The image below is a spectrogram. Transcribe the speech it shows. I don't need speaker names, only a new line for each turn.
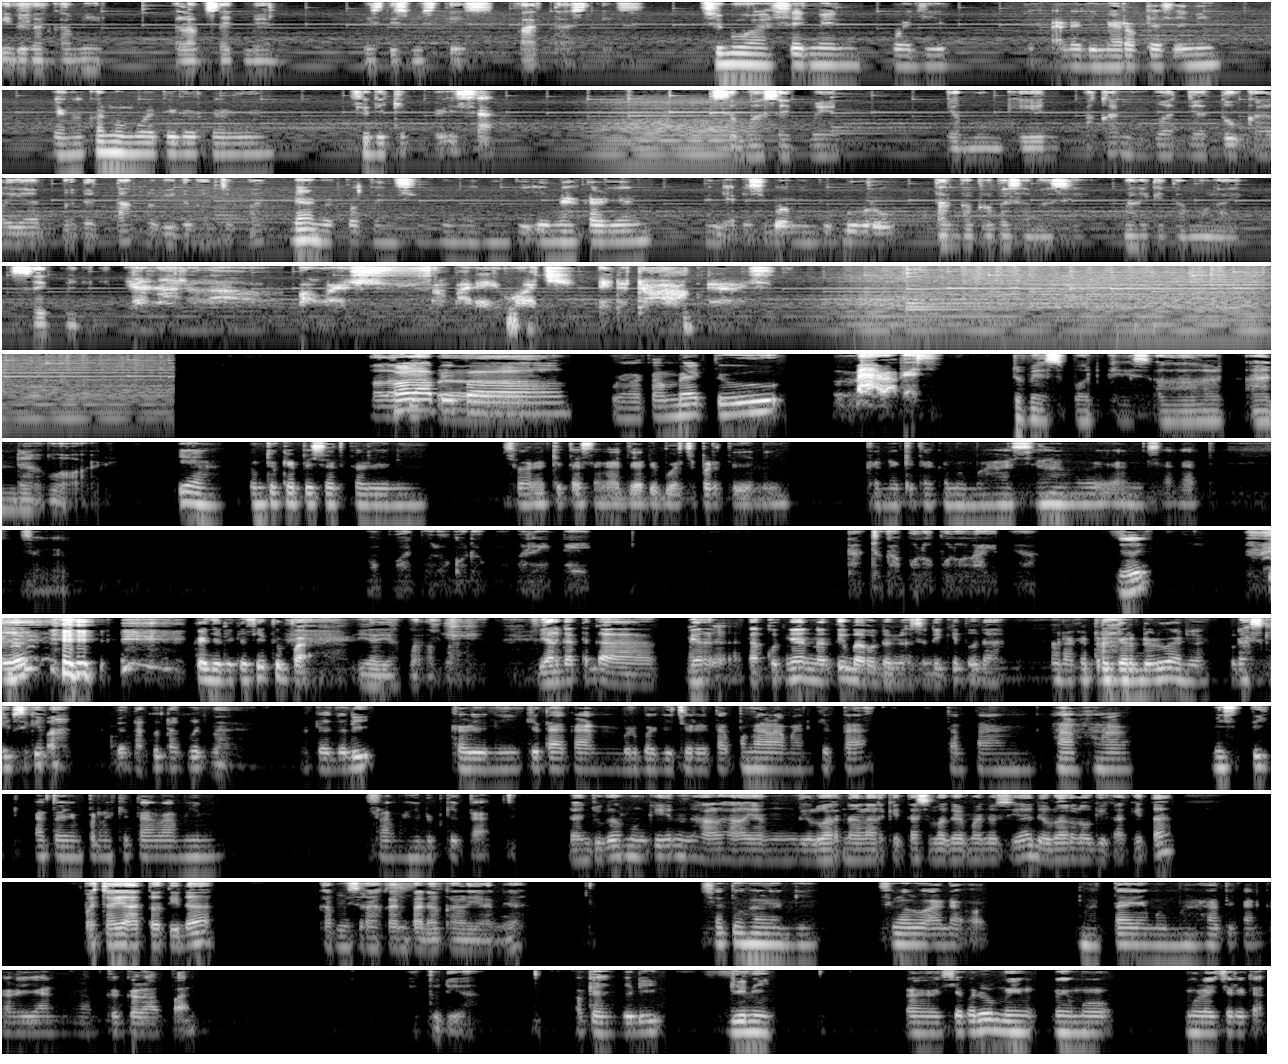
Lagi dengan kami dalam segmen mistis-mistis fantastis.
Semua segmen wajib yang ada di Merokes ini yang akan membuat tidur kalian sedikit gelisah.
Sebuah segmen yang mungkin akan membuat jantung kalian berdetak lebih dengan cepat
dan berpotensi membuat mimpi indah kalian menjadi sebuah mimpi buruk.
tanpa berbasa-basi. Mari kita mulai segmen ini.
You're not alone. Always somebody watch in the darkness. Hola people, welcome back to Merokes.
The best podcast on Underworld.
Ya, untuk episode kali ini, suara kita sengaja dibuat seperti ini karena kita akan membahas hal yang sangat sangat
Membuat bulu kudukmu merinding. Dan juga bulu-bulu lainnya.
ya ya kok jadi ke situ pak
Iya ya, maaf. Biar gak tegang. Biar takutnya nanti baru denger sedikit udah
udah ke trigger duluan ya
udah skip skip ah. Gak takut takut. Nah,
oke jadi kali ini kita akan berbagi cerita pengalaman kita tentang hal-hal mistik atau yang pernah kita alamin selama hidup kita
dan juga mungkin hal-hal yang di luar nalar kita sebagai manusia, di luar logika kita, percaya atau tidak, kami serahkan pada kalian ya.
satu hal lagi selalu ada mata yang memerhatikan kalian dalam kegelapan
Itu dia.
Oke, jadi gini. Eh, siapa dulu yang, yang mau mulai cerita?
